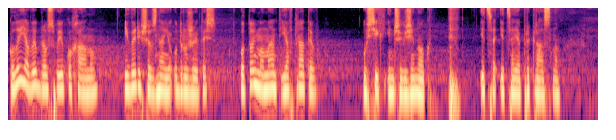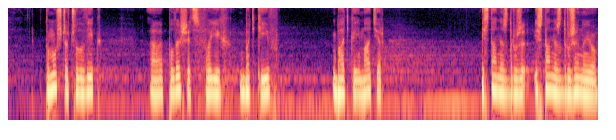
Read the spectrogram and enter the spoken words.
Коли я вибрав свою кохану і вирішив з нею одружитись, у той момент я втратив усіх інших жінок. І це, і це є прекрасно. Тому що чоловік е, полишить своїх батьків, батька і матір, і стане, з дружи... і стане з дружиною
